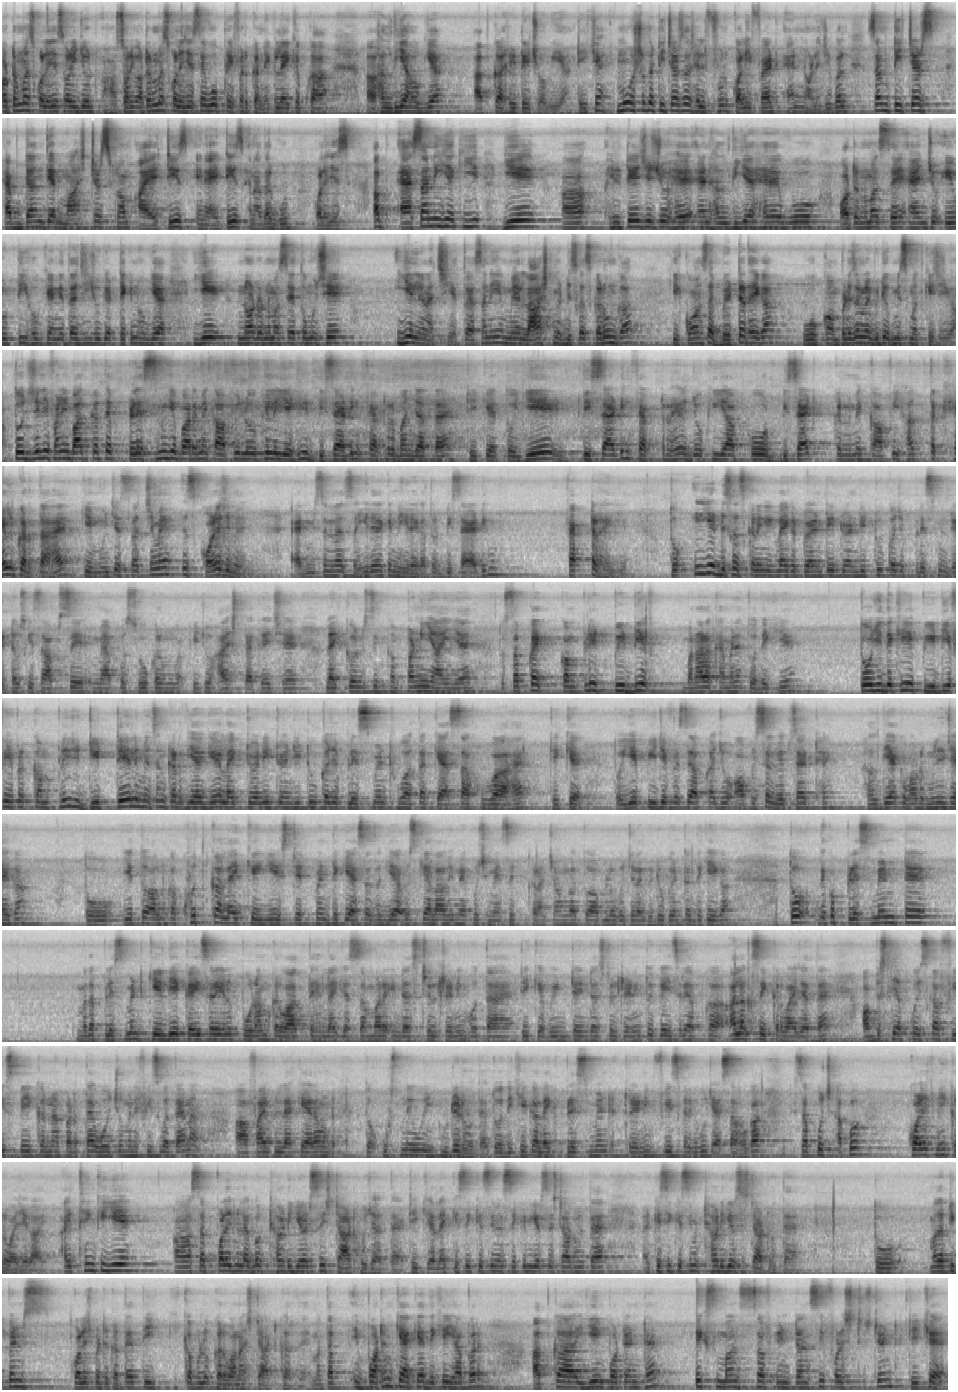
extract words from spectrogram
ऑटोनमस कॉलेज सॉरी जो सॉरी ऑटोनमस कॉलेजेस है, वो प्रेफर करने के लाइक आपका हल्दिया हो गया। आपका हेरिटेज हो गया, ठीक है? Most of the teachers are helpful qualified and knowledgeable some teachers have done their masters from I I Ts and other good colleges अब ऐसा नहीं है कि ये हेरिटेज जो है एंड हल्दिया है, वो ऑटोनमस है एंड जो ए हो गया, नेताजी हो गया टेक्न हो गया, ये नॉट ऑटोनमस है तो मुझे ये लेना चाहिए। तो ऐसा नहीं है, मैं लास्ट में डिस्कस करूँगा। कि कौन सा बेटर रहेगा, वो कंपेरिजन वाला वीडियो मिस मत कीजिएगा। तो चलिए फाइनली बात करते हैं प्लेसमेंट के बारे में। काफ़ी लोगों के लिए यही डिसाइडिंग फैक्टर बन जाता है, ठीक है? तो ये डिसाइडिंग फैक्टर है जो कि आपको डिसाइड करने में काफ़ी हद तक हेल्प करता है कि मुझे सच में इस कॉलेज में एडमिशन लेना सही रहेगा कि नहीं रहेगा। तो डिसाइडिंग फैक्टर है ये। तो ये डिस्कस करेंगे लाइक ट्वेंटी ट्वेंटी टू का जो प्लेसमेंट डेटा उसके हिसाब से मैं आपको शो करूँगा कि जो हाइस्ट पैकेज है लाइक कौन सी कंपनी आई है। तो सबका एक कंप्लीट पीडीएफ बना रखा है मैंने तो देखिए। तो ये देखिए पी डी एफ़ यहाँ पर कंप्लीट डिटेल मेंशन कर दिया गया लाइक 2022 का जो प्लेसमेंट हुआ था, कैसा हुआ है, ठीक है? तो ये पी डी एफ़ से आपका जो ऑफिशियल वेबसाइट है, हल्दिया का वहाँ पर मिल जाएगा। तो ये तो उनका खुद का लाइक के ये स्टेटमेंट है कि ऐसा ऐसा गया, उसके अलावा भी मैं कुछ मैसेज करना चाहूँगा तो आप लोग जरा वीडियो को इंटर देखिएगा। तो देखो प्लेसमेंट मतलब प्लेसमेंट के लिए कई सारे ये लोग प्रोग्राम करवाते हैं लाइक समर इंडस्ट्रियल ट्रेनिंग होता है ठीक है विंटर इंडस्ट्रियल ट्रेनिंग तो कई सारे आपका अलग से करवाया जाता है। ऑब्वियसली आपको इसका फ़ीस पे करना पड़ता है वो जो मैंने फ़ीस बताया ना फाइव लाख के अराउंड तो उसमें वो इंक्लूडेड होता है। तो देखिएगा लाइक प्लेसमेंट ट्रेनिंग फ़ीस करके कुछ ऐसा होगा सब कुछ आपको कॉलेज में ही करवाइएगा आई थिंक ये आ, सब कॉलेज में लगभग थर्ड ईयर से स्टार्ट हो जाता है ठीक है। लाइक किसी किसी में सेकेंड ईयर से स्टार्ट होता है किसी किसी में थर्ड ईयर से स्टार्ट होता है। तो मतलब डिपेंड्स कॉलेज मैटर करता है कि कब लोग करवाना स्टार्ट कर रहे हैं। मतलब इंपॉर्टेंट क्या क्या देखिए यहाँ पर, आपका ये इंपॉर्टेंट है six months of internship for student ठीक है?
